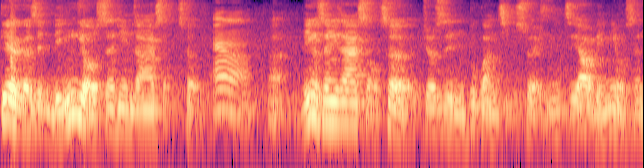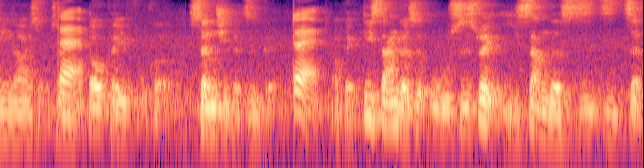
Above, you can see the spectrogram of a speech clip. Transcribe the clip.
第二个是领有身心障碍手册。嗯。啊、呃，领有身心障碍手册就是你不管几岁，你只要领有身心障碍手册，都可以符合申请的资格。对。OK，第三个是五十岁以上的失智症。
